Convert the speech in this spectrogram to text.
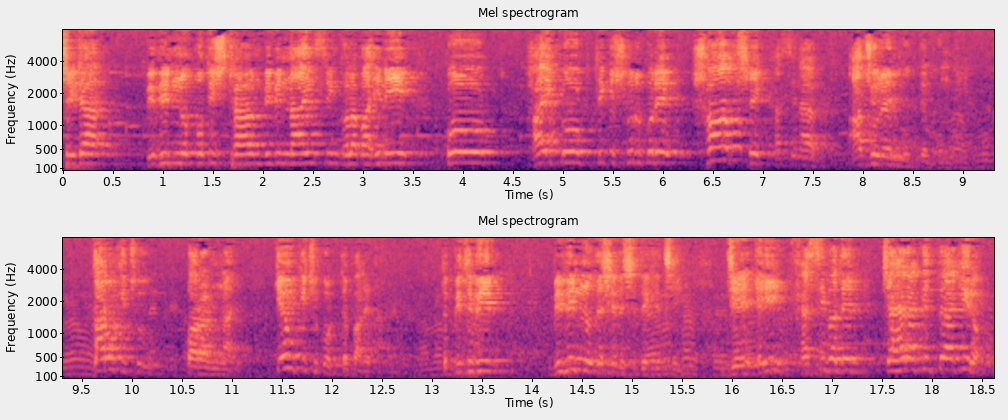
সেটা বিভিন্ন প্রতিষ্ঠান, বিভিন্ন আইন শৃঙ্খলা বাহিনী, কোর্ট, হাইকোর্ট থেকে শুরু করে সব শেখ হাসিনার আচলের মধ্যে বন্দী। কারও কিছু করার নাই, কেউ কিছু করতে পারে না। তো পৃথিবীর বিভিন্ন দেশে দেশে দেখেছি যে এই ফ্যাসিবাদের চেহারা কিন্তু একই রকম।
